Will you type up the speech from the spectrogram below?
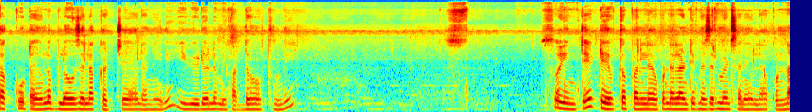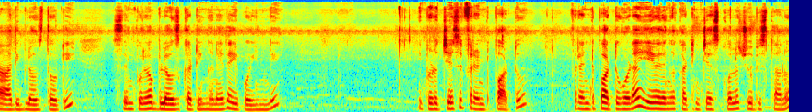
తక్కువ టైంలో బ్లౌజ్ ఎలా కట్ చేయాలనేది ఈ వీడియోలో మీకు అర్థమవుతుంది. సో ఇంతే టేప్తో పని లేకుండా ఎలాంటి మెజర్మెంట్స్ అనేవి లేకుండా అది బ్లౌజ్ తోటి సింపుల్గా బ్లౌజ్ కటింగ్ అనేది అయిపోయింది. ఇప్పుడు వచ్చేసి ఫ్రంట్ పార్ట్. ఫ్రంట్ పార్ట్ కూడా ఏ విధంగా కటింగ్ చేసుకోవాలో చూపిస్తాను.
